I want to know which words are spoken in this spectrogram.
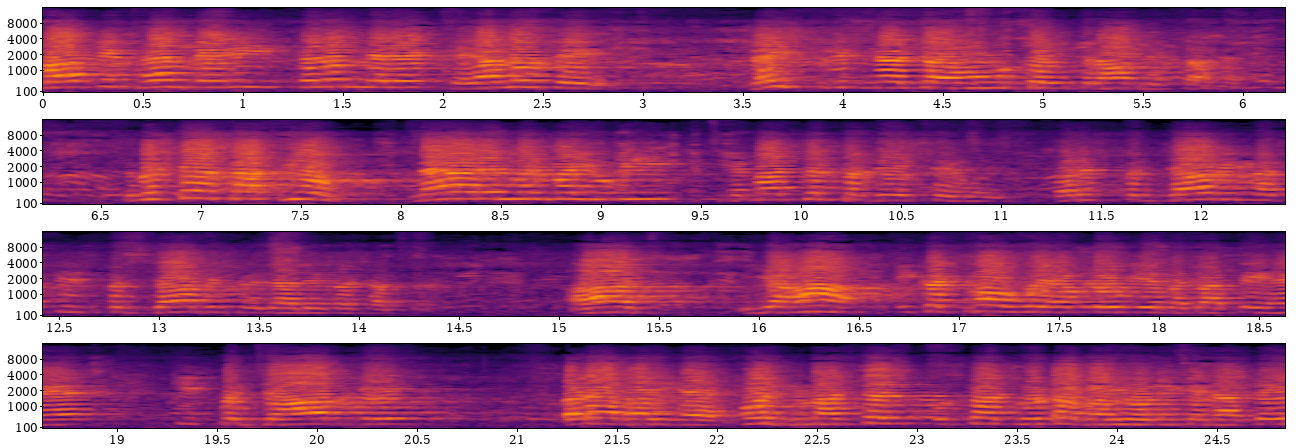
वाकिफ है मेरी कलम मेरे ख्यालों से मैं इश्क लिखना चाहूँ तो इनकलाब लिखता है नमस्कार साथियों मैं आर्यन वर्मा यूपी हिमाचल प्रदेश से हूँ और इस पंजाब यूनिवर्सिटी इस पंजाब विश्वविद्यालय का छात्र आज यहाँ इकट्ठा हुए हम लोग ये बताते हैं कि पंजाब एक बड़ा भाई है और हिमाचल उसका छोटा भाई होने के नाते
